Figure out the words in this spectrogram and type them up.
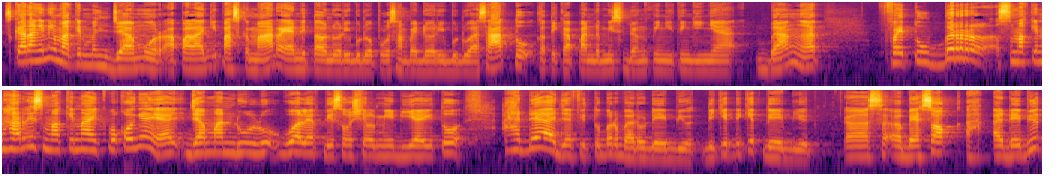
sekarang ini makin menjamur apalagi pas kemarin di tahun 2020 sampai 2021 ketika pandemi sedang tinggi-tingginya banget VTuber semakin hari semakin naik. Pokoknya ya, zaman dulu gue lihat di sosial media itu ada aja VTuber baru debut, dikit-dikit debut. Uh, besok uh, debut,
